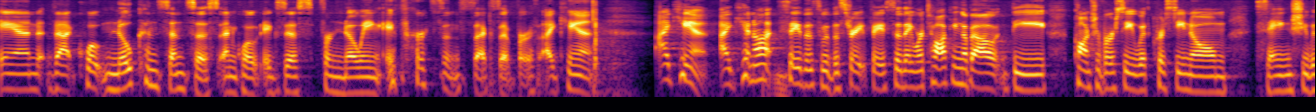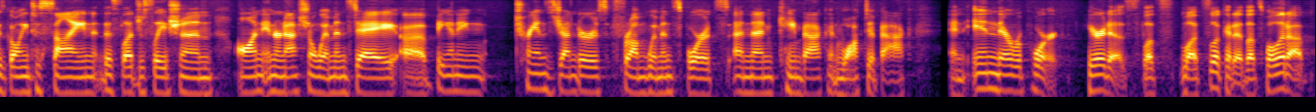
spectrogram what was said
and that, quote, no consensus, end quote, exists for knowing a person's sex at birth. I can't. I can't. I cannot say this with a straight face. So they were talking about the controversy with Kristi Noem saying she was going to sign this legislation on International Women's Day, uh, banning transgenders from women's sports, and then came back and walked it back. And in their report, here it is. Let's let's look at it. Let's pull it up.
